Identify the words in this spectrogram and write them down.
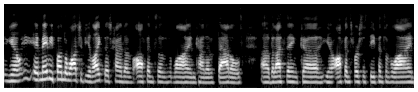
you know, it, it, may be fun to watch if you like those kind of offensive line kind of battles. Uh, but I think uh, you know offense versus defensive line,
